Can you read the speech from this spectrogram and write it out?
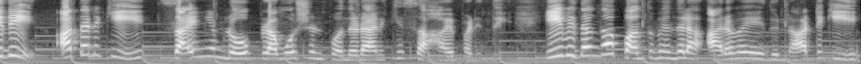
ఇది అతనికి సైన్యంలో ప్రమోషన్ పొందడానికి సహాయపడింది. ఈ విధంగా పంతొమ్మిది వందల అరవై ఐదు నాటికి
